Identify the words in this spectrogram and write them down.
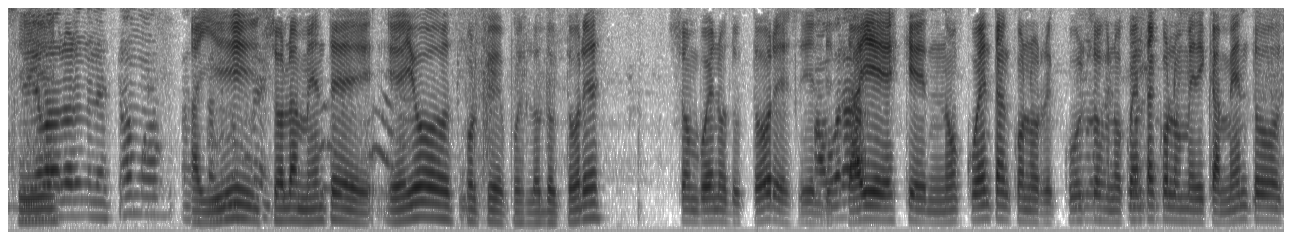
Si Sí. lleva dolor en el estómago, Allí solamente ellos, porque pues los doctores son buenos doctores y el Ahora- detalle es que no cuentan con los recursos, no cuentan con los medicamentos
